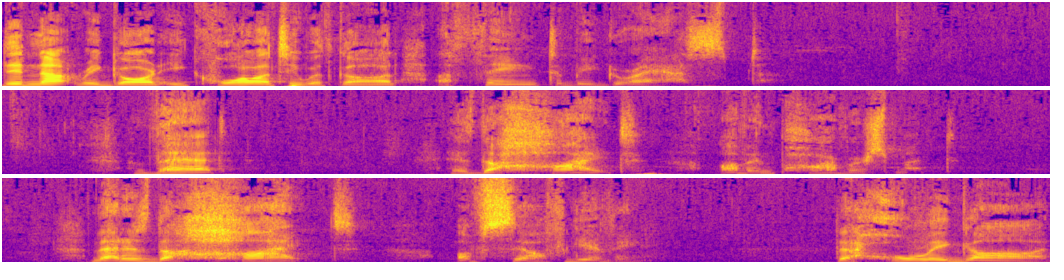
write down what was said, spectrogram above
did not regard equality with God a thing to be grasped. That is the height of impoverishment. That is the height of self giving. That holy God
